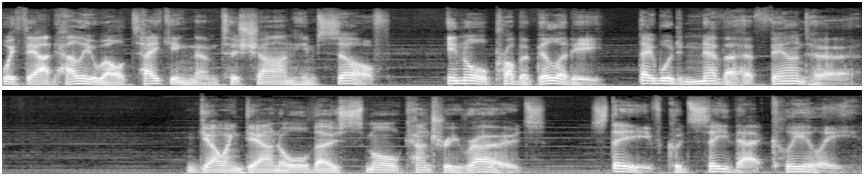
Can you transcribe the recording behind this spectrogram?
Without Halliwell taking them to Sian himself, in all probability, they would never have found her. Going down all those small country roads, Steve could see that clearly.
